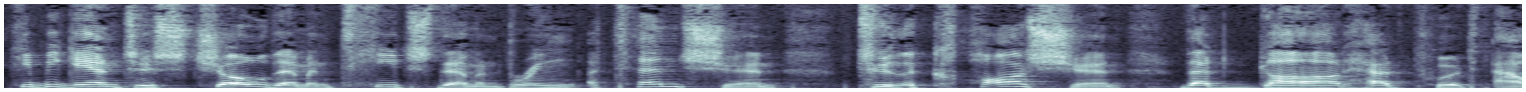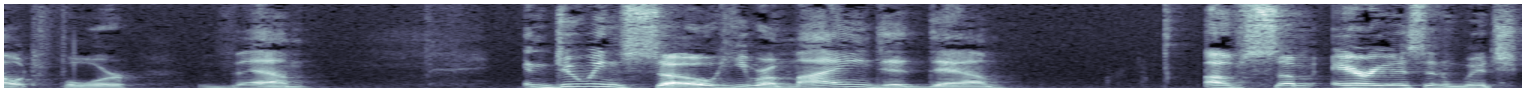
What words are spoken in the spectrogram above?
he began to show them and teach them and bring attention to the caution that God had put out for them. In doing so, he reminded them of some areas in which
